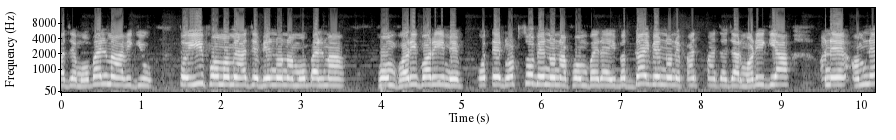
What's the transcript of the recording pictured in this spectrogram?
આજે મોબાઈલમાં આવી ગયું. તો ઈ ફોર્મ અમે આજે બહેનોના મોબાઈલમાં ફોર્મ ભરી ભરી મેં પોતે દોઢસો બહેનોના ફોર્મ ભર્યા. એ બધાય બહેનોને પાંચ પાંચ હજાર મળી ગયા. અને અમને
